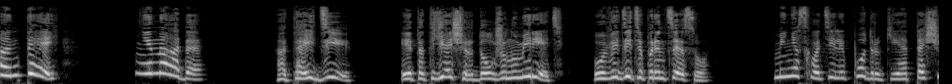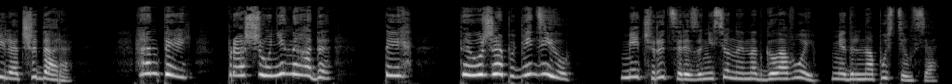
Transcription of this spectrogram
Антей! Не надо!» «Отойди! Этот ящер должен умереть! Уведите принцессу!» Меня схватили под руки и оттащили от Шидара. «Антей, прошу, не надо! Ты... ты уже победил!» Меч рыцаря, занесенный над головой, медленно опустился.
